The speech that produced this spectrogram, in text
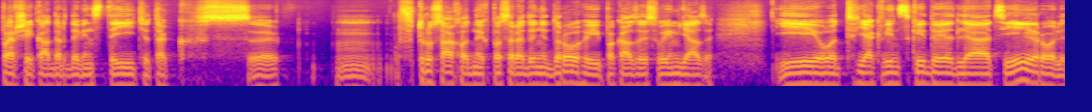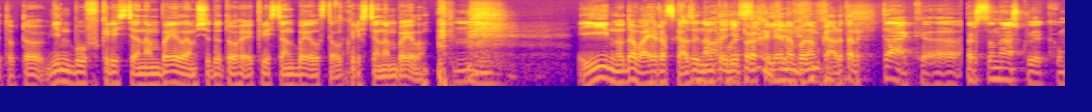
перший кадр, де він стоїть отак з в трусах одних посередині дороги і показує свої м'язи. І от як він скидує для цієї ролі, тобто він був Крістіаном Бейлом ще до того, як Крістіан Бейл став Крістіаном Бейлом. І ну давай розказуй нам тоді про Хелену Бонем Картер. Так, е, персонажку, яку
